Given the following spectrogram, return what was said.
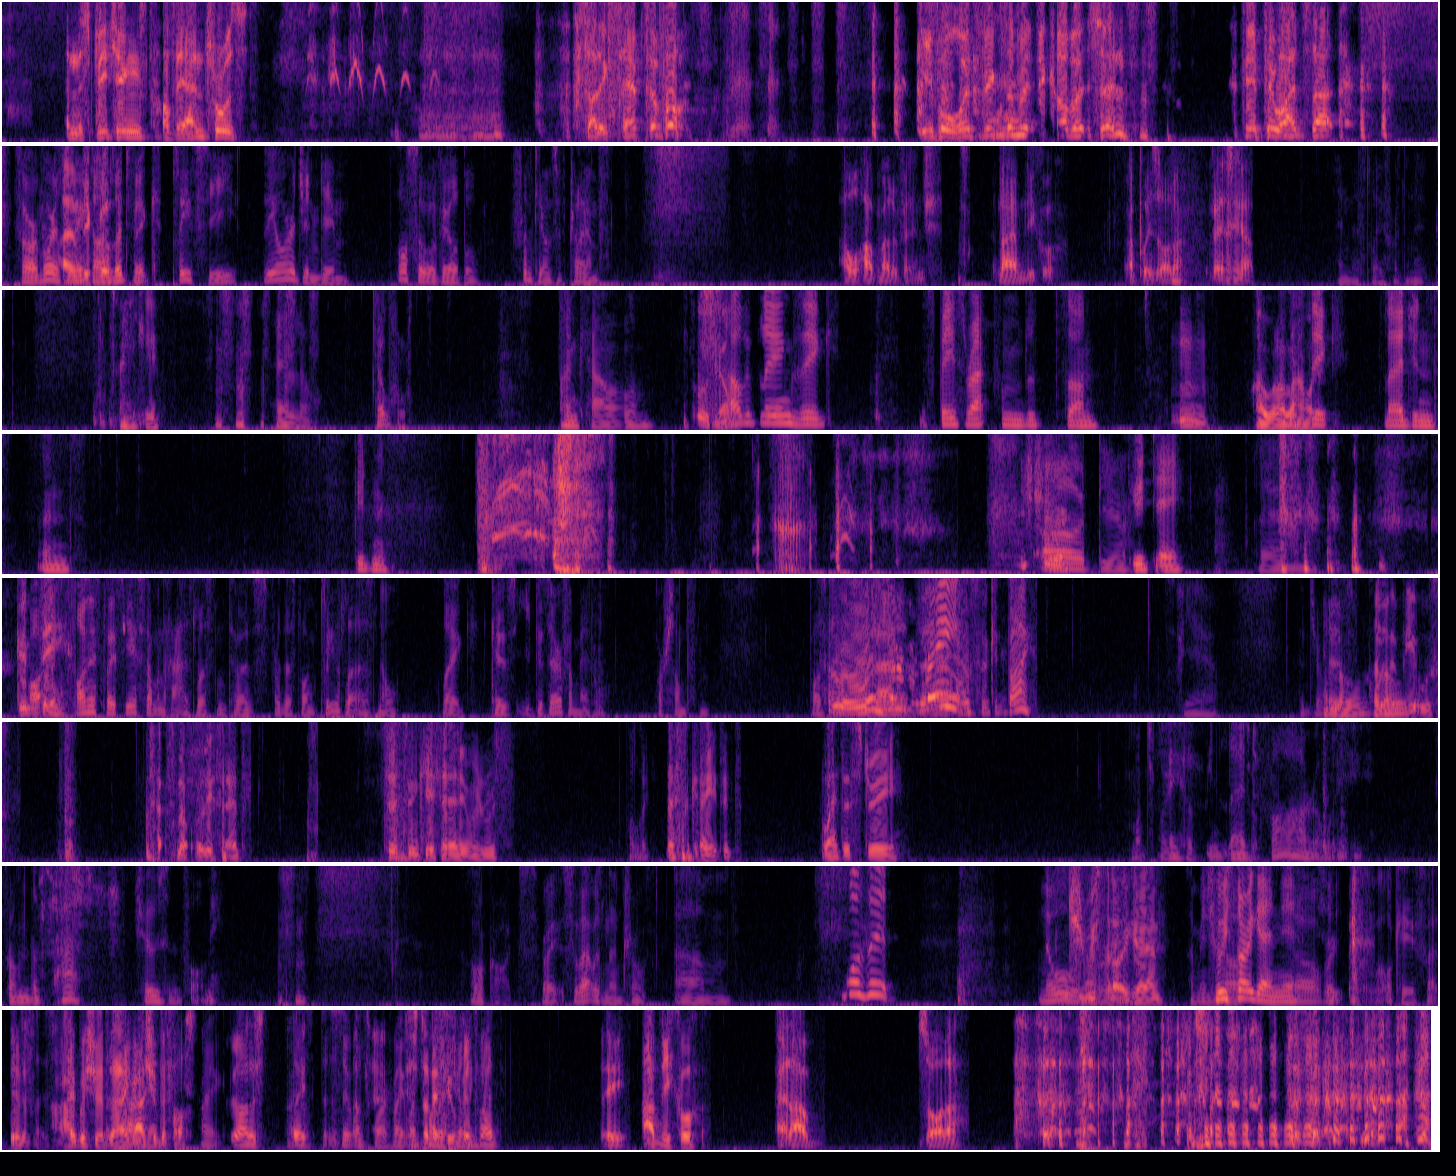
and the speakings of the intros. it's unacceptable. Evil Ludwig's about to come out soon. Need to watch that. For more information on Ludwig, please see the Origin game, also available from Tales of Triumph. I will have my revenge. And I am Nico. I play Zora, Vest Cap. in this life or the next. Thank you. Hello, Hello. I'm Calum. Hello, I'll be playing Zigg, the space rat from the sun, Mm. I will allow it. legend, and goodness. Oh dear. Good day. Um, Good hon- day. honestly, see if someone has listened to us for this long, please let us know. Like, because you deserve a medal or something. Possibly. Hello, and uh, also goodbye. So, yeah. The job. Hello. Quote the Beatles. That's not what they said. Just in case anyone was But, like, misguided, led astray. much I have been led far away from the path chosen for me. Oh, gods. Right, so that was an intro. Um, Was it? No. Should we start really. again? I mean, Should we no- start again? Yeah. No, we're, well, okay, fa- let's, I think we should. let's I think I should be first. Right, To be honest. right Like, let's let's do it once more. Right, once just done more a with feel good one. Right, I'm Nico. And I'm Zora.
